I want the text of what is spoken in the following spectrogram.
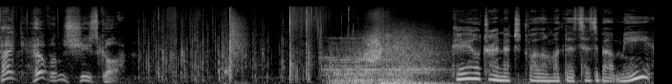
Thank heavens she's gone. Okay, I'll try not to dwell on what that says about me.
